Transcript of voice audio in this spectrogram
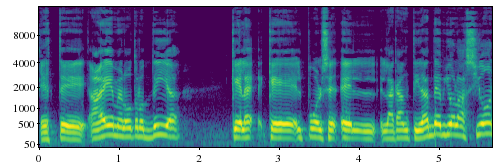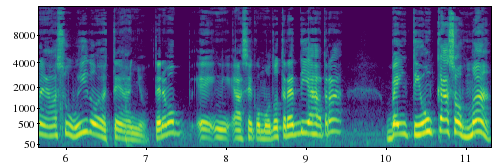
este, AM el otro día que, la, que el, la cantidad de violaciones ha subido este año. Tenemos hace como dos, tres días atrás 21 casos más.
